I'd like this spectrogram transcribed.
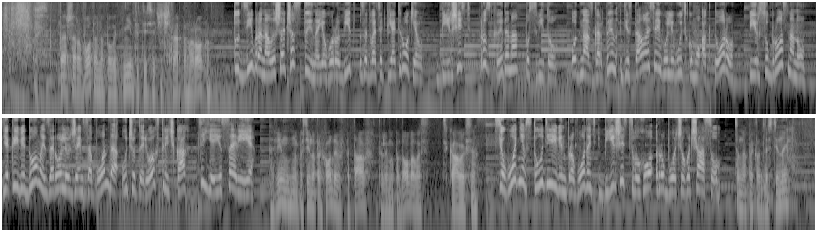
перша робота на полотні 2004 року. Тут зібрана лише частина його робіт за 25 років. Більшість розкидана по світу. Одна з картин дісталася й голівудському актору Пірсу Броснану, який відомий за ролью Джеймса Бонда у чотирьох стрічках цієї серії. Він ну, постійно приходив, питав, дуже йому подобалось, цікавився. Сьогодні в студії він проводить більшість свого робочого часу. Це, наприклад, для стіни.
